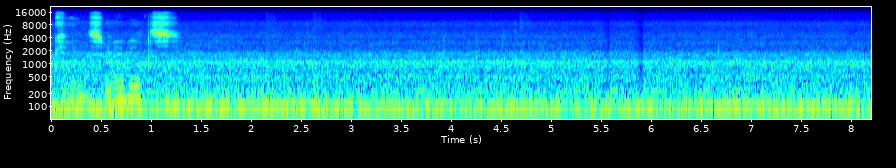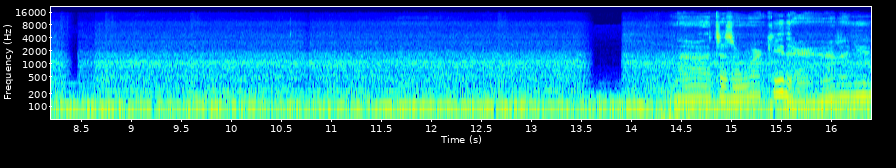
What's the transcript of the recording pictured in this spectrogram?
Okay, so maybe it's. No, that doesn't work either. How do you.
